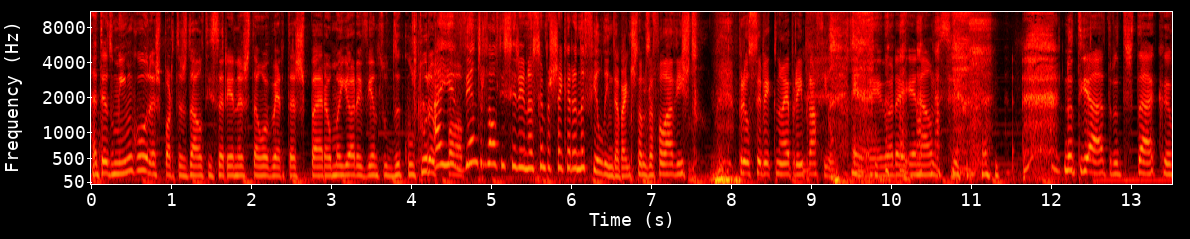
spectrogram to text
Até domingo, as portas da Altice Arena estão abertas para o maior evento de cultura Ai, é pop. dentro da Altice Arena, eu sempre achei que era na fila. Ainda bem que estamos a falar disto, para eu saber que não é para ir para a fila. É, agora é na Altice. No teatro, destaque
